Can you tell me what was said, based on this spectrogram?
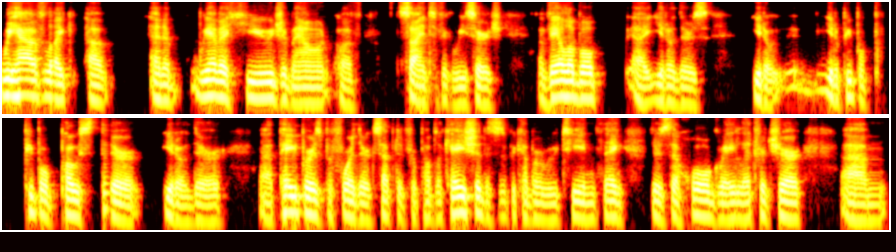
we have like a, and a, we have a huge amount of scientific research available. Uh, you know, there's you know, you know, people people post their you know their uh, papers before they're accepted for publication. This has become a routine thing. There's the whole gray literature um,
